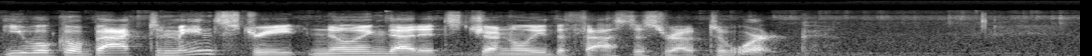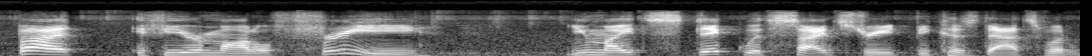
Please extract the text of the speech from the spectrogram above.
you will go back to Main Street knowing that it's generally the fastest route to work. But if you're model free, you might stick with side street because that's what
